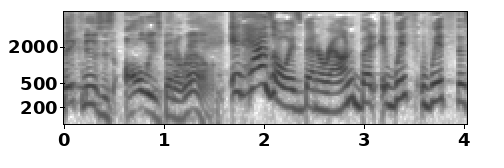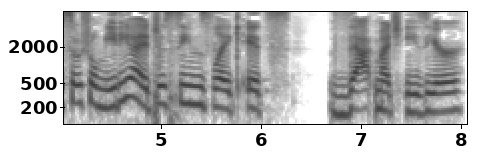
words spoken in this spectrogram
Fake news has always been around. It has always been around, but with with the social media, it just seems like it's that much easier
